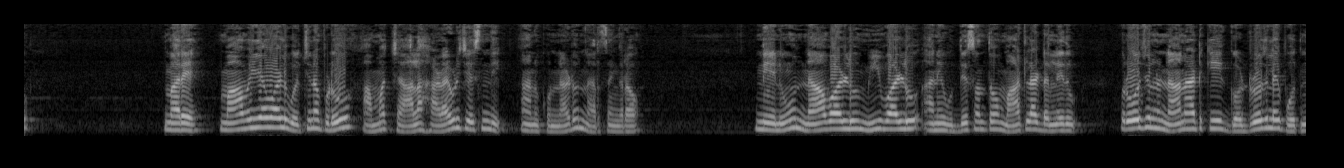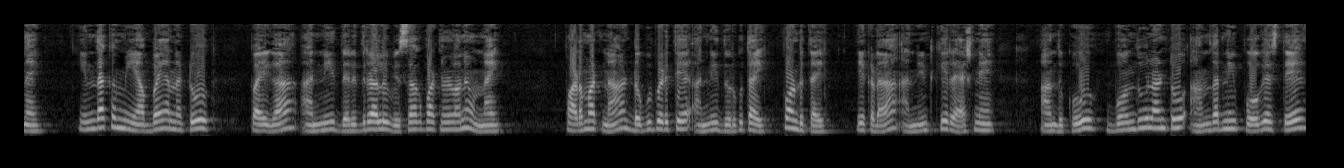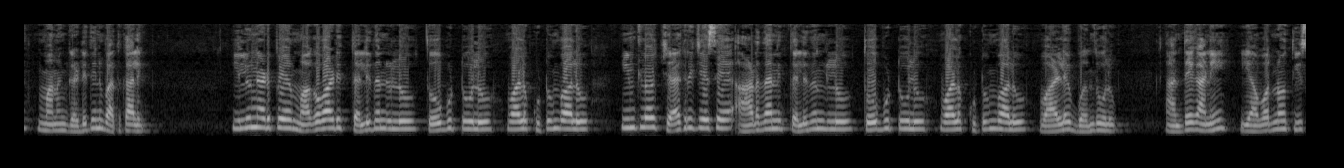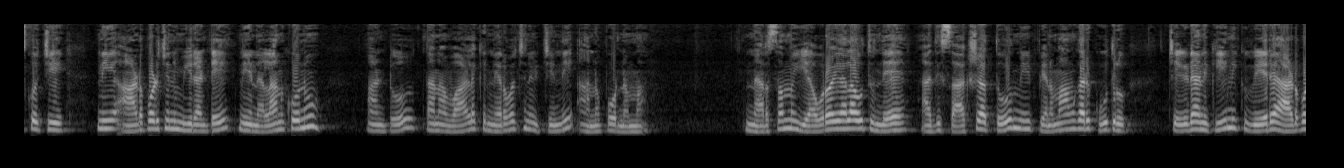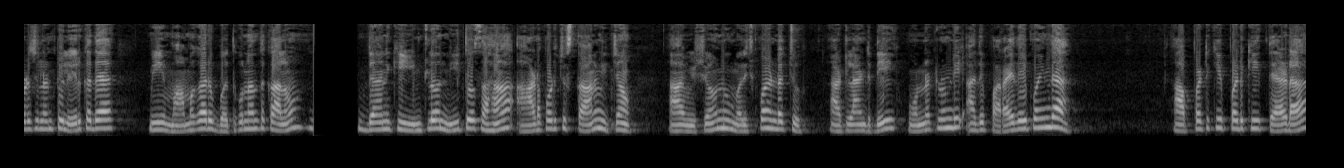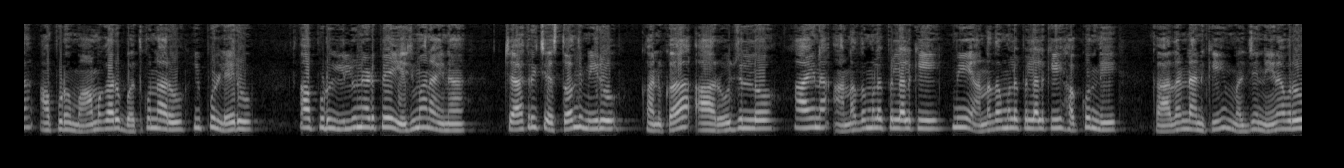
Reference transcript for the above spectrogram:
మరే మావయ్య వాళ్ళు వచ్చినప్పుడు అమ్మ చాలా హడావిడి చేసింది అనుకున్నాడు నరసింగరావు నేను నా వాళ్ళు మీ వాళ్ళు అనే ఉద్దేశంతో మాట్లాడడం లేదు. రోజులు నానాటికి గొడ్రోజులైపోతున్నాయి. ఇందాక మీ అబ్బాయి అన్నట్టు పైగా అన్ని దరిద్రాలు విశాఖపట్నంలోనే ఉన్నాయి. పడమట్న డబ్బు పెడితే అన్నీ దొరుకుతాయి పండుతాయి. ఇక్కడ అన్నింటికీ రేషనే. అందుకు బంధువులంటూ అందర్నీ పోగేస్తే మనం గడితిని తిని బతకాలి. ఇల్లు నడిపే మగవాడి తల్లిదండ్రులు తోబుట్టువులు వాళ్ళ కుటుంబాలు ఇంట్లో చాకరీ చేసే ఆడదాని తల్లిదండ్రులు తోబుట్టువులు వాళ్ళ కుటుంబాలు వాళ్ళే బంధువులు. అంతేగాని ఎవరినో తీసుకొచ్చి నీ ఆడపడుచుని మీరంటే నేనెలా అనుకోను? అంటూ తన వాళ్ళకి నిర్వచనం ఇచ్చింది అన్నపూర్ణమ్మ. నరసమ్మ ఎవరో ఎలా అవుతుందే? అది సాక్షాత్తు మీ పినమామగారి కూతురు. చేయడానికి నీకు వేరే ఆడపడుచులంటూ లేరు కదా. మీ మామగారు బతుకున్నంతకాలం దానికి ఇంట్లో నీతో సహా ఆడపడుచు స్థానం ఇచ్చాం. ఆ విషయం నువ్వు మరిచిపోయి ఉండొచ్చు. అట్లాంటిది ఉన్నట్లుండి అది పరాయిదైపోయిందా? అప్పటికిప్పటికీ తేడా అప్పుడు మామగారు బతుకున్నారు ఇప్పుడు లేరు. అప్పుడు ఇల్లు నడిపే యజమానాయన చాకరీ చేస్తోంది మీరు. కనుక ఆ రోజుల్లో ఆయన అన్నదమ్ముల పిల్లలకి మీ అన్నదమ్ముల పిల్లలకి హక్కుంది. కాదనడానికి మధ్య నేనెవరు?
